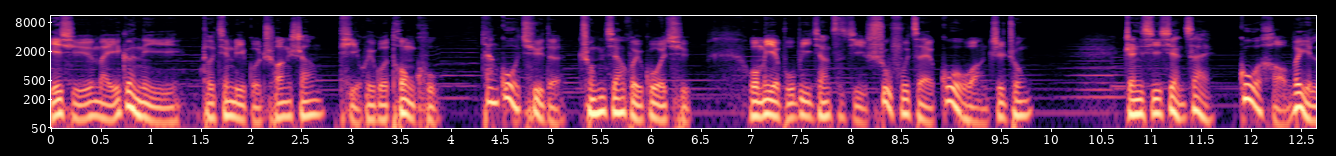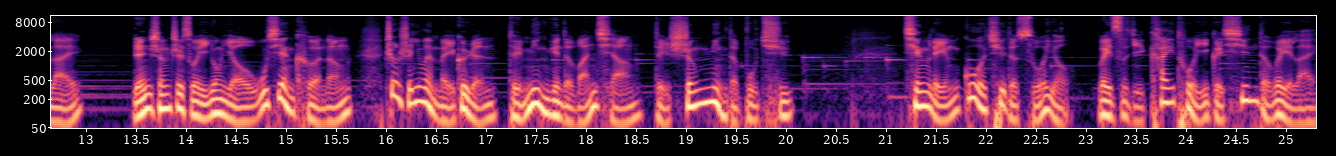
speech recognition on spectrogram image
也许每一个你都经历过创伤，体会过痛苦，但过去的终将会过去，我们也不必将自己束缚在过往之中，珍惜现在，过好未来。人生之所以拥有无限可能，正是因为每个人对命运的顽强，对生命的不屈。清零过去的所有，为自己开拓一个新的未来。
